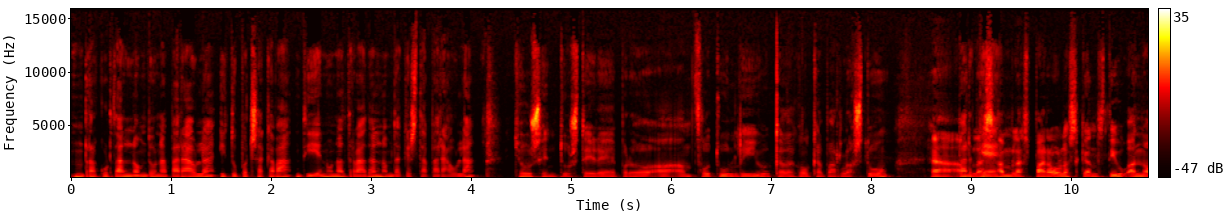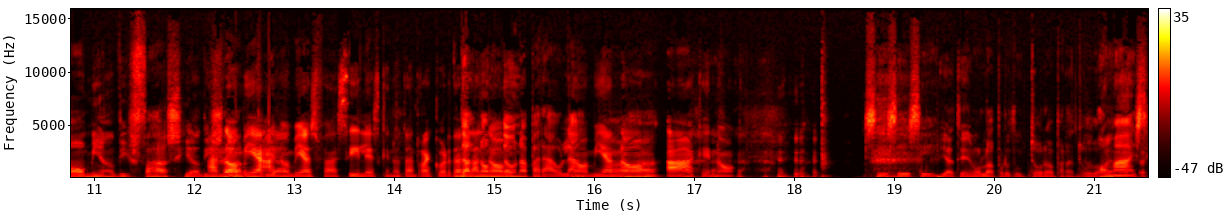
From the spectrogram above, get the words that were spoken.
recordar el nom d'una paraula i tu pots acabar dient una altra vegada el nom d'aquesta paraula. Jo ho sento, Esther, eh? però eh, em foto un lío cada cop que parles tu, eh, amb, les, què? amb les paraules que ens diu anòmia, disfàcia, disàrtria... Anòmia, anòmia és fàcil, és que no te'n recordes Del el nom nom. d'una paraula. Anòmia, Ah. nom, a, que no. Sí, sí, sí. Ja tenemos la productora para todo, Home, eh? és,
